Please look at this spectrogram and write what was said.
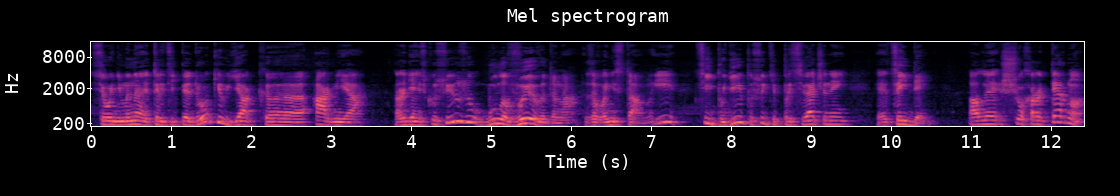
Сьогодні минає 35 років, як е, армія Радянського Союзу була виведена з Афганістану. І цій події, по суті, присвячений е, цей день. Але що характерно,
